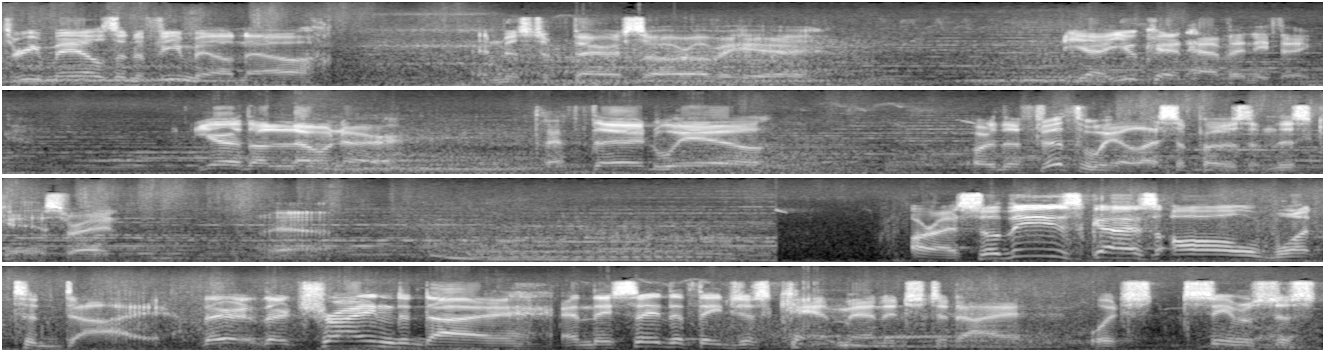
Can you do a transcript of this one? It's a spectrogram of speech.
three males and a female now. And Mr. Parasaur over here. Yeah, you can't have anything. You're the loner. The third wheel. Or the fifth wheel, I suppose, in this case, right? Yeah. Alright, so these guys all want to die. They're they're trying to die, and they say that they just can't manage to die, which seems just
